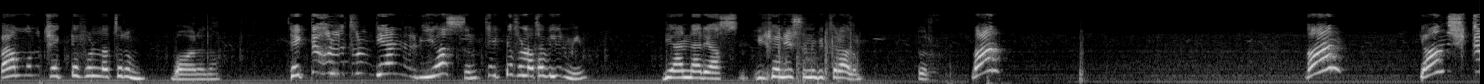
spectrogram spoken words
ben bunu tekte fırlatırım bu arada. Tekte fırlatırım diyenler bir yazsın. Tekte fırlatabilir miyim? Diyenler yazsın. İlk önce şunu bir kıralım. Dur. Lan! Lan! Yanlışlıkla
